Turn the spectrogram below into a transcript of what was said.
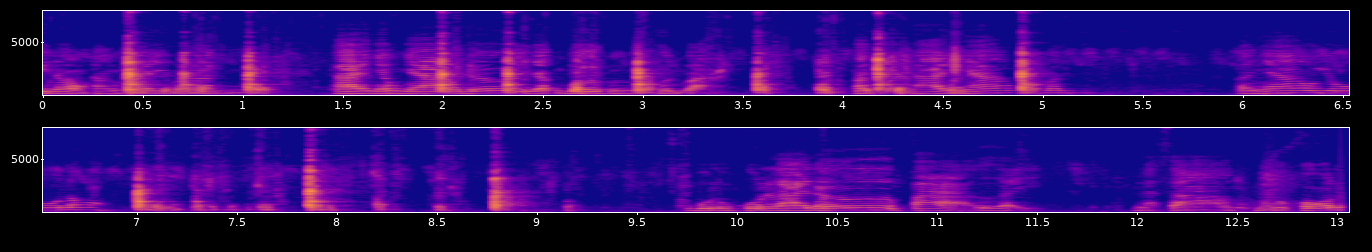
พี่น้องทางไทยบ้านนี่ถ่ายยาวๆเด้ออยากเบิ่งเพิ่นว่าถ้าเป็นถ่ายยาวมันก็ยาวอยู่เนาะบุญคุณหลายเด้อป้าเอ้ยละสาวทุกคน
